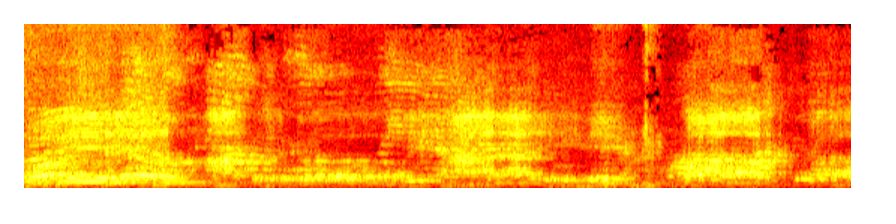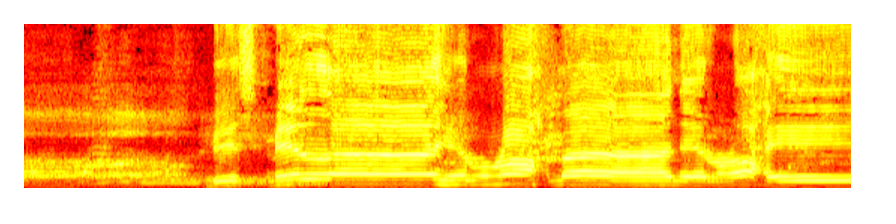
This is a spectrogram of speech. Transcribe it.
غير عليهم بسم الله الرحمن الرحيم.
